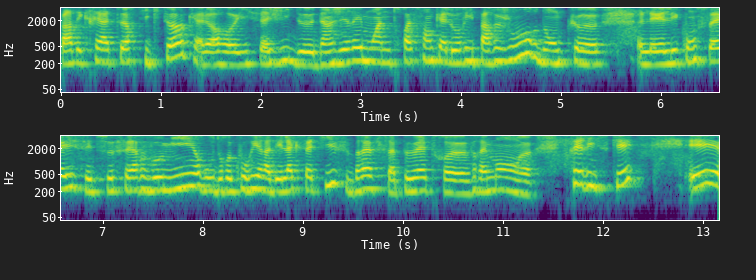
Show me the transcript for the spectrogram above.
par des créateurs TikTok. Alors, il s'agit d'ingérer moins de 300 calories par jour, donc les, les conseils, c'est de se faire vomir ou de recourir à des laxatifs. Bref, ça peut être vraiment très risqué. Et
